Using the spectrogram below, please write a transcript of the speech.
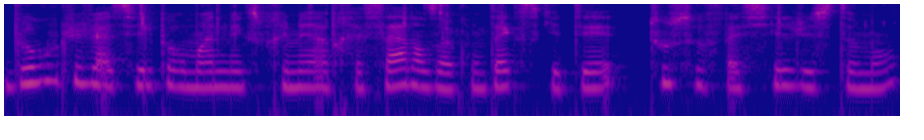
beaucoup plus facile pour moi de m'exprimer après ça dans un contexte qui était tout sauf facile justement.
